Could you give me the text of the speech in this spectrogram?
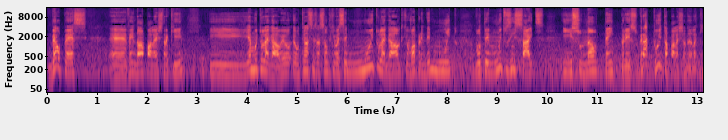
Belpes, é, vem dar uma palestra aqui e é muito legal. Eu, eu tenho a sensação de que vai ser muito legal, de que eu vou aprender muito, vou ter muitos insights e isso não tem preço. Gratuita a palestra dela aqui.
